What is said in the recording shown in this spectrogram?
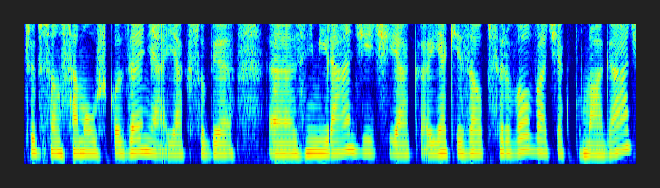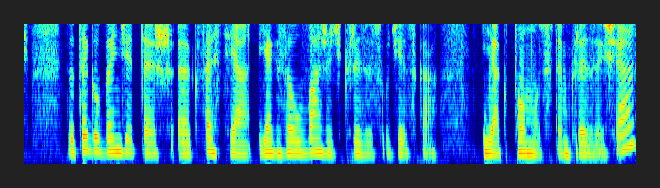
czym są samouszkodzenia, jak sobie e, z nimi radzić, jak, jak je zaobserwować, jak pomagać. Do tego będzie też e, kwestia, jak zauważyć kryzys u dziecka jak pomóc w tym kryzysie,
